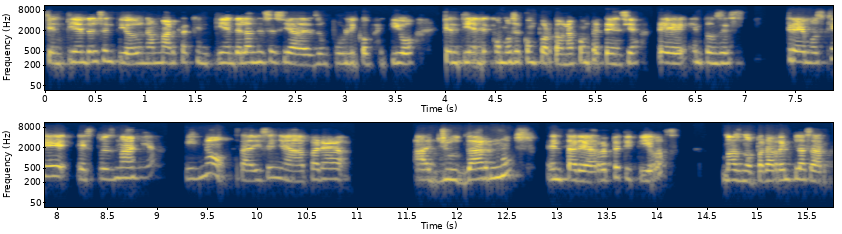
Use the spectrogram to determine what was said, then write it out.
que entiende el sentido de una marca, que entiende las necesidades de un público objetivo, que entiende cómo se comporta una competencia. Eh, entonces, creemos que esto es magia y no, está diseñada para ayudarnos en tareas repetitivas más no para reemplazar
